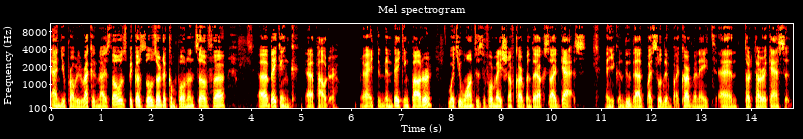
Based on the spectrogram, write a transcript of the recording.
And you probably recognize those because those are the components of uh, uh, baking uh, powder, right? In baking powder, what you want is the formation of carbon dioxide gas. And you can do that by sodium bicarbonate and tartaric acid.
